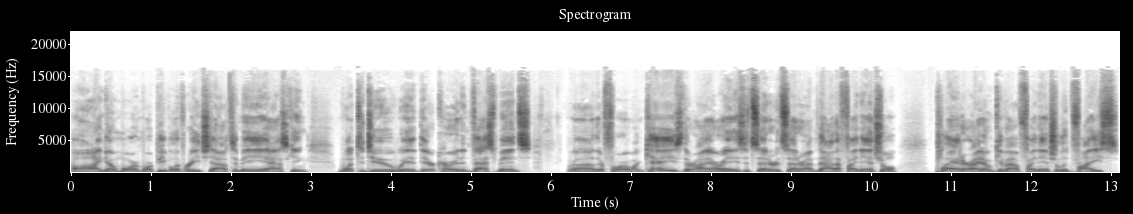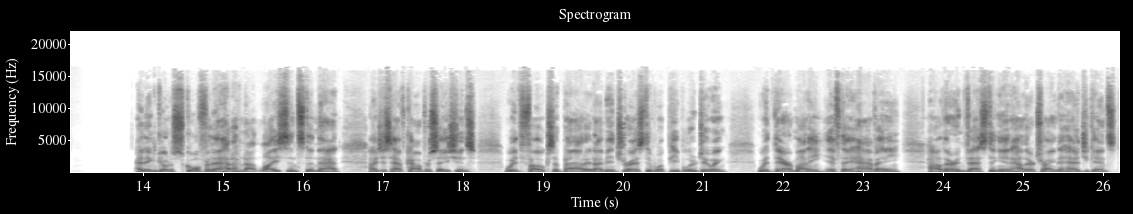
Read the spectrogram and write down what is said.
Uh, I know more and more people have reached out to me asking what to do with their current investments, uh, their 401ks, their IRAs, et cetera, et cetera. I'm not a financial planner. I don't give out financial advice. I didn't go to school for that. I'm not licensed in that. I just have conversations with folks about it. I'm interested in what people are doing with their money, if they have any, how they're investing it, how they're trying to hedge against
